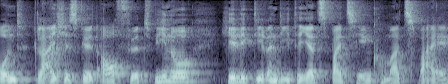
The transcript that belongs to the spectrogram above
und gleiches gilt auch für Twino. Hier liegt die Rendite jetzt bei 10,28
